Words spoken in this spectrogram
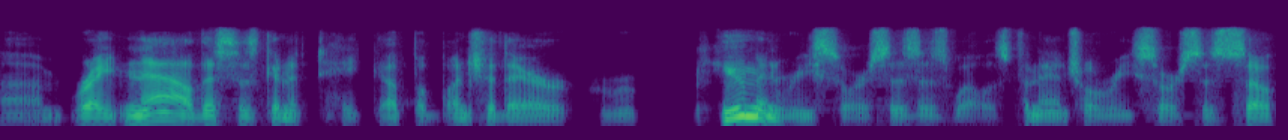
um, right now, this is going to take up a bunch of their human resources as well as financial resources. So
